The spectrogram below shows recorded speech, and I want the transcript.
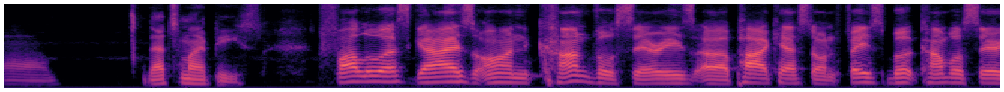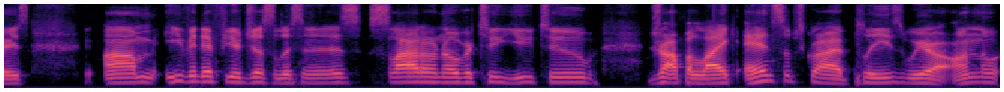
Um, that's my piece. Follow us guys on convo series uh podcast on facebook convo series. Um even if you're just listening to this slide on over to youtube drop a like and subscribe please. We are on the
